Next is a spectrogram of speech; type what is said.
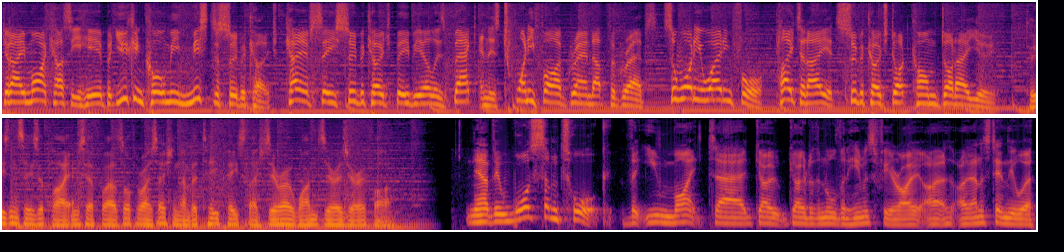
G'day, Mike Hussey here, but you can call me Mr. Supercoach. KFC Supercoach BBL is back and there's 25 grand up for grabs. So what are you waiting for? Play today at supercoach.com.au. T's and C's apply. New South Wales authorisation number TP slash 01005. Now there was some talk that you might uh, go go to the Northern Hemisphere. I, I, I, understand there were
